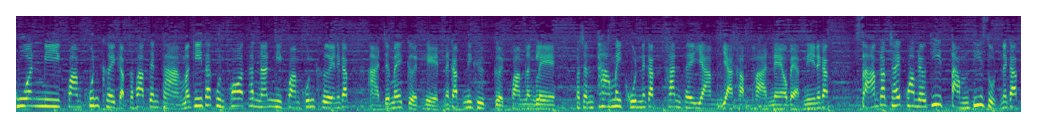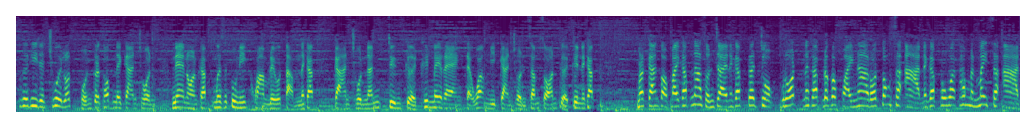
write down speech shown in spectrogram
ควรมีความคุ้นเคยกับสภาพเส้นทาง เมื่อกี้ถ้าคุณพ่อท่านนั้นมีความคุ้นเคยนะครับอาจจะไม่เกิดเหตุนะครับนี่คือเกิดความลังเล เพราะฉะนั้นถ้าไม่คุ้นนะครับท่านพยายามอย่าขับผ่านแนวแบบนี้นะครับสามครับใช้ความเร็วที่ต่ำที่สุดนะครับเพื่อที่จะช่วยลดผลกระทบในการชนแน่นอนครับเมื่อสักครู่นี้ความเร็วต่ำนะครับการชนนั้นจึงเกิดขึ้นไม่แรง แต่ว่ามีการชนซ้ำซ้อนเกิดขึ้นนะครับ ประการต่อไปครับน่าสนใจนะครับกระจกรถนะครับแล้วก็ไฟหน้ารถต้องสะอาดนะครับเพราะว่าถ้ามันไม่สะอาด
